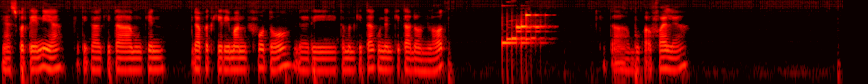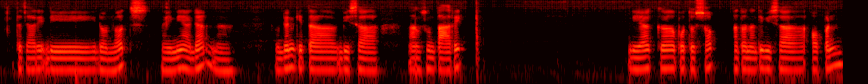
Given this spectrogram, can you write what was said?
Ya seperti ini ya, ketika kita mungkin dapat kiriman foto dari teman kita kemudian kita download. Kita buka file ya. Kita cari di downloads. Nah ini ada. Nah kemudian kita bisa langsung tarik dia ke Photoshop atau nanti bisa open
